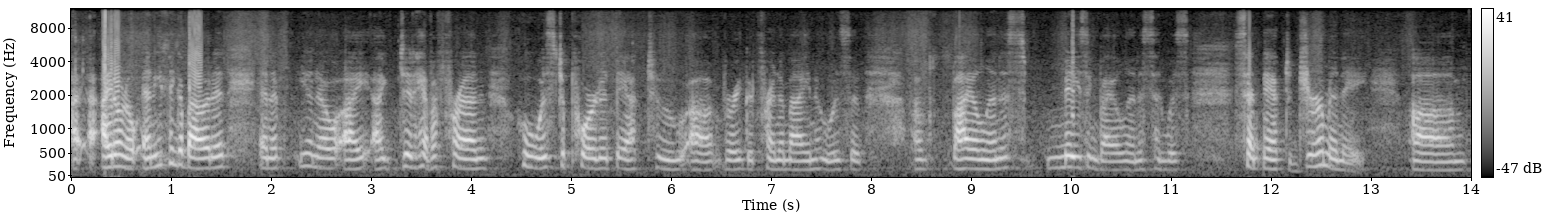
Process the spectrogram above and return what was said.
I I don't know anything about it, and if, you know, I I did have a friend who was deported back to, a very good friend of mine who was a a violinist, amazing violinist, and was sent back to Germany um,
